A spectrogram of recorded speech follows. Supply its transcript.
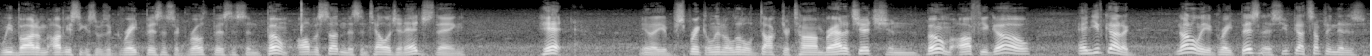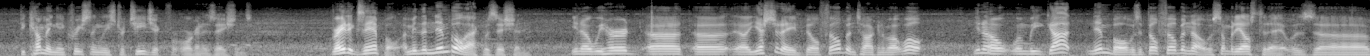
We bought them obviously because it was a great business, a growth business, and boom, all of a sudden this intelligent edge thing hit. You know, you sprinkle in a little Dr. Tom Bradicich and boom, off you go. And you've got a not only a great business, you've got something that is becoming increasingly strategic for organizations. Great example, I mean the Nimble acquisition. You know, we heard uh, uh, uh, yesterday Bill Philbin talking about, well, you know, when we got Nimble, was it Bill Philbin? No, it was somebody else today. It was uh,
